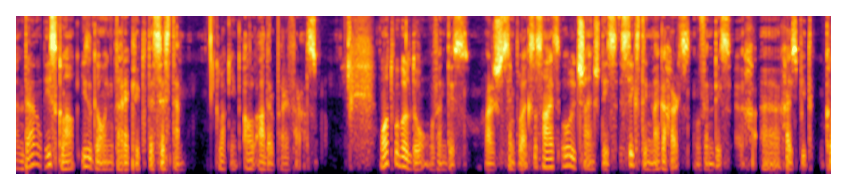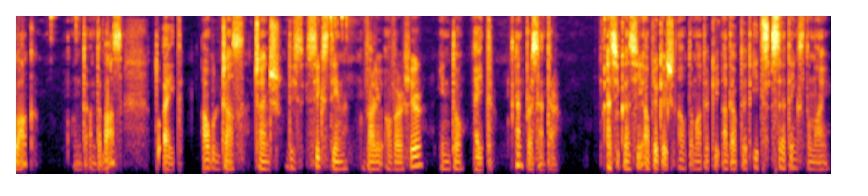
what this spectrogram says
and then this clock is going directly to the system, clocking all other peripherals. What we will do within this very simple exercise, we will change this 16 megahertz within this uh, high-speed clock on the, on the bus to 8. I would just change this 16 value over here into 8 and press enter. As you can see, application automatically adapted its settings to my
